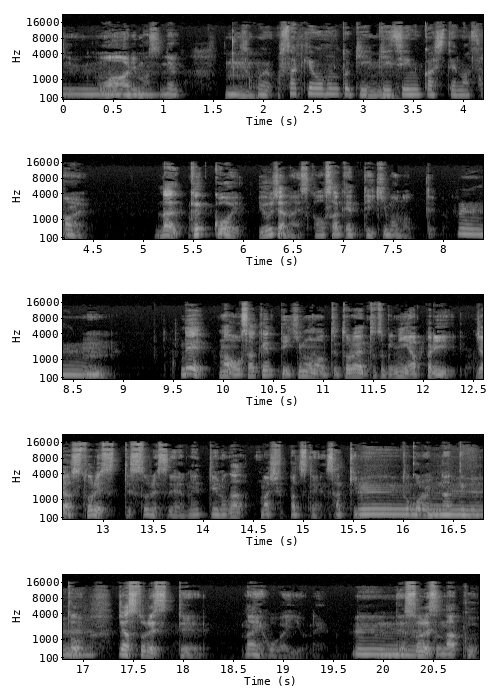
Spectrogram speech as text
ていうのはありますね。うん。すごい。お酒を本当ぎうん。擬人化してますね、はい、だ結構言うじゃないですかお酒って生き物って。うん。うん。でまあお酒って生き物って捉えた時にやっぱりじゃあストレスってストレスだよねっていうのが、まあ、出発点さっきの、ところになってくるとじゃあストレスってない方がいいよね。ううん。んでストレスなく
